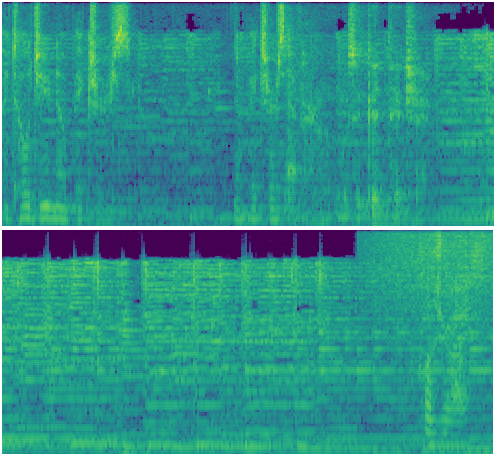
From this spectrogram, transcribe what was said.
I told you no pictures. No pictures ever. It was a good picture. Close your eyes.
